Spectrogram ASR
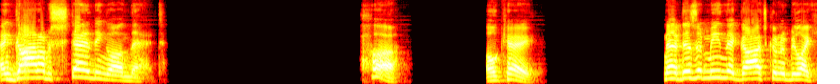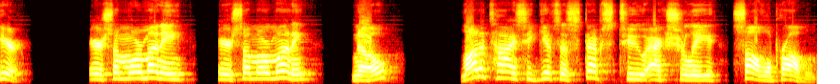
And God, I'm standing on that. Huh. Okay. Now, does it mean that God's going to be like, here, here's some more money, here's some more money? No. A lot of times he gives us steps to actually solve a problem.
